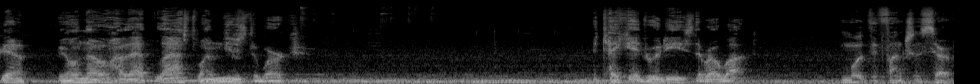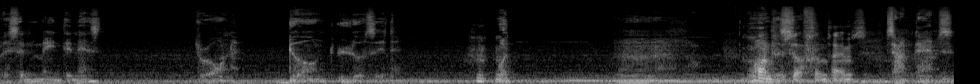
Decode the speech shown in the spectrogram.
Yeah, we all know how that last one used to work. I take it Rudy's the robot. Multifunction service and maintenance. Drone. Don't lose it. what? Wonder stuff sometimes. Sometimes.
